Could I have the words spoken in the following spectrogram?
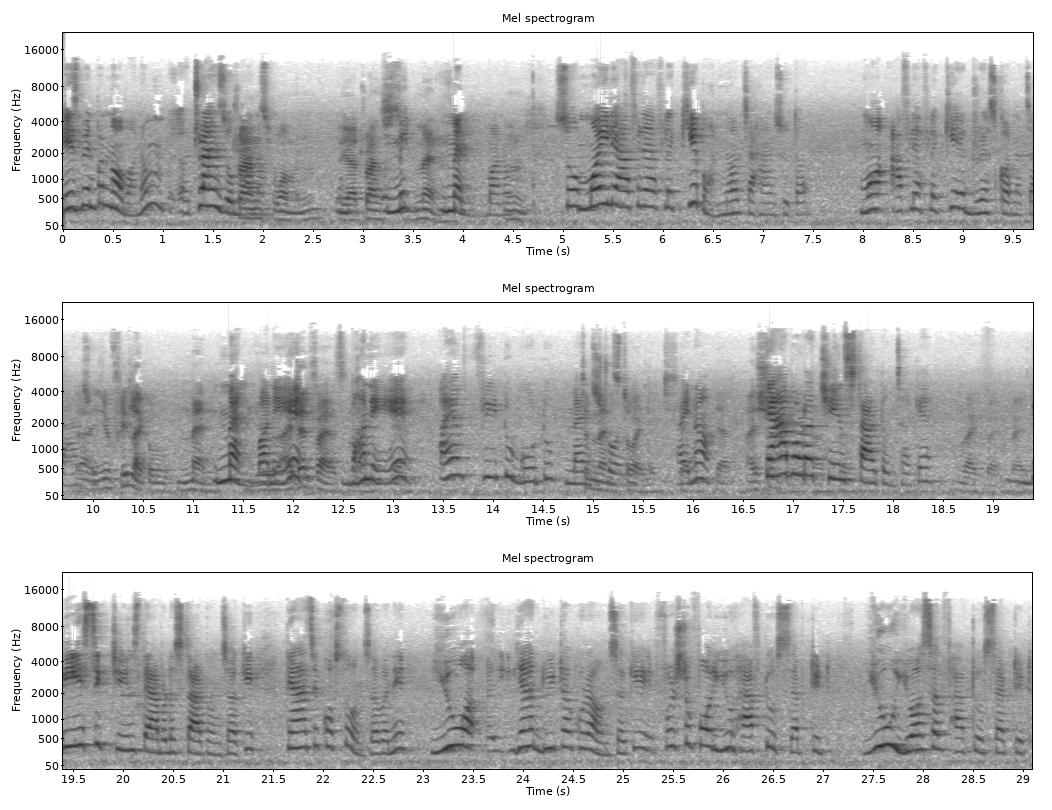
लेस्बियन पनि नभनौँ ट्रान्स मानौँ भनौँ. सो मैले आफूले आफूलाई के भन्न चाहन्छु त म आफूले आफूलाई के एड्रेस गर्न Uh, चाहन्छु. म्यान You भने. भने. I am free to go to toilet toilet. होइन त्यहाँबाट चेन्ज. स्टार्ट हुन्छ क्या. बेसिक चेन्ज त्यहाँबाट स्टार्ट हुन्छ कि त्यहाँ चाहिँ कस्तो हुन्छ भने यु यहाँ दुईवटा कुरा हुन्छ कि first of all you have to accept it Yourself have to accept it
